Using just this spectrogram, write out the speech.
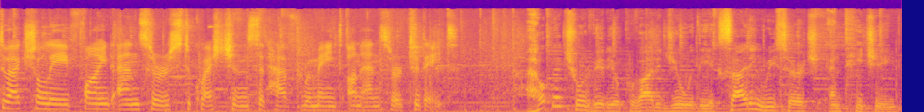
to actually find answers to questions that have remained unanswered to date. I hope that short video provided you with the exciting research and teaching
